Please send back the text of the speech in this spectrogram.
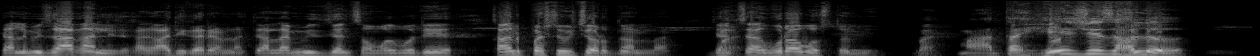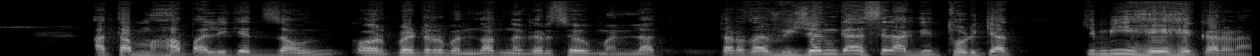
त्याला मी जागा आणली अधिकाऱ्यांना. त्याला मी जनसंवादमध्ये चांगले प्रश्न विचारतो त्यांना त्यांचा उरा बसतो मी. आता हे जे झालं आता महापालिकेत जाऊन कॉर्पोरेटर बनलात नगरसेवक बनलात. तर आता विजन काय असेल अगदी थोडक्यात की मी हे हे करणार?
